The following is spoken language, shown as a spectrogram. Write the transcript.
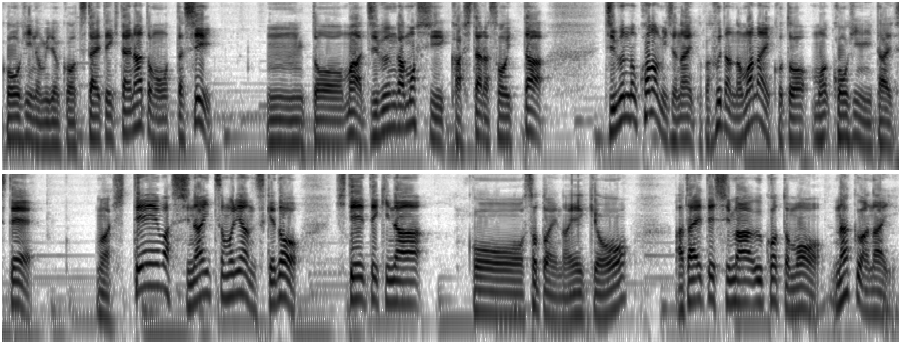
コーヒーの魅力を伝えていきたいなとも思ったし、うんと、まあ自分がもしかしたらそういった自分の好みじゃないとか普段飲まないこともコーヒーに対して、まあ否定はしないつもりなんですけど、否定的な、こう、外への影響を与えてしまうこともなくはない。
